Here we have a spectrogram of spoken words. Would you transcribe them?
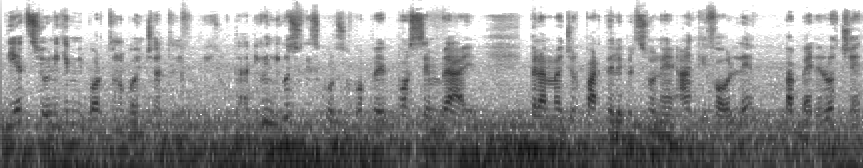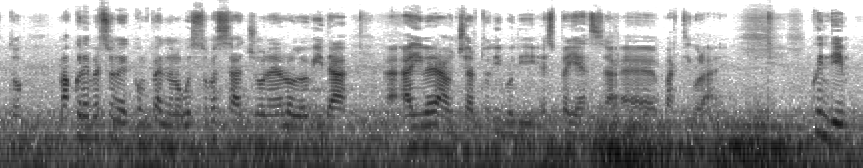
di, azioni che mi portano poi a un certo tipo di risultati. Quindi questo discorso può, per, può sembrare per la maggior parte delle persone anche folle, va bene, lo accetto, ma quelle persone che comprendono questo passaggio nella loro vita eh, arriverà a un certo tipo di esperienza eh, particolare. Quindi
